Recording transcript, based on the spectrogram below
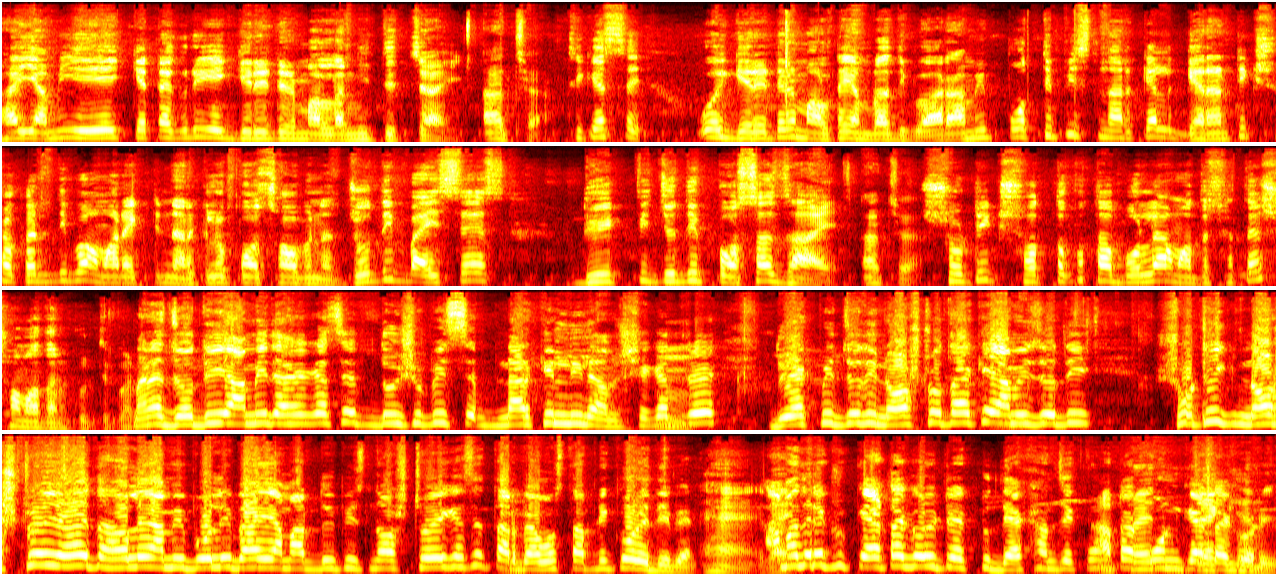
ভাই আমি এই ক্যাটাগরি এই গ্রেডের মালটা নিতে চাই। আচ্ছা। ঠিক আছে? ওই গ্রেডের মালটাই আমরা দিব। আর আমি প্রতি পিস নারকেল গ্যারান্টি সহকারে দিব আমার একটি নারকেলও পচা হবে না। যদি বাইসেস দুই একটি যদি পচা যায় আচ্ছা। সঠিক সত্য কথা বলে আমাদের সাথে সমাধান করতে পারবে। মানে যদি আমি দেখা গেছে দুইশো পিস নারকেল নিলাম সেক্ষেত্রে দুই এক পিস যদি নষ্ট থাকে আমি যদি সঠিক নষ্টই হয় তাহলে আমি বলি ভাই আমার দুই পিস নষ্ট হয়ে গেছে তার ব্যবস্থা আপনি করে দিবেন। হ্যাঁ, আমাদের একটু ক্যাটাগরিটা একটু দেখান যে কোনটা কোন ক্যাটাগরি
